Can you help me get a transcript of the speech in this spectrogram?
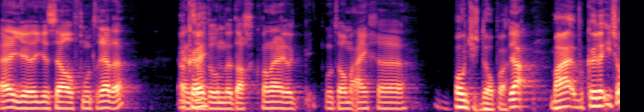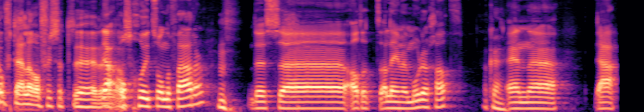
hè, je, jezelf moet redden. En okay. zodoende dacht ik van, hé, ik, ik moet wel mijn eigen... Poontjes doppen. Ja. Maar kun je er iets over vertellen? Of is dat, uh, ja, als... opgegroeid zonder vader. Hm. Dus uh, altijd alleen mijn moeder gehad. Oké. En ja,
